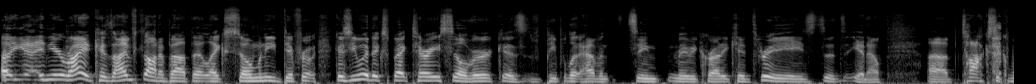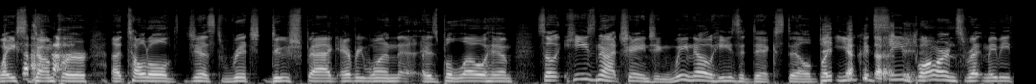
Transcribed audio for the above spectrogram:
Uh, yeah, and you're right because I've thought about that like so many different. Because you would expect Terry Silver, because people that haven't seen maybe Karate Kid three, he's you know, uh, toxic waste dumper, a total just rich douchebag. Everyone is below him, so he's not changing. We know he's a dick still, but you could see Barnes maybe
